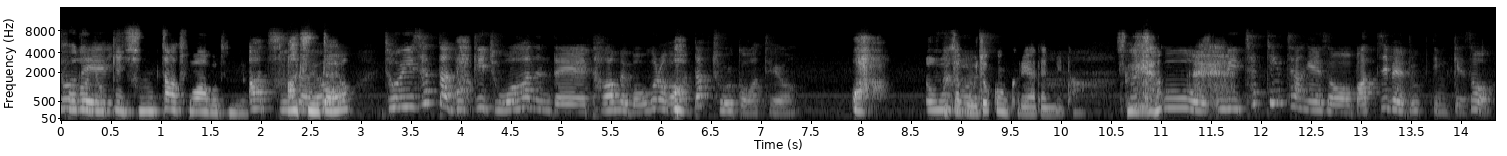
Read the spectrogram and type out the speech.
저도 그런데 뇨끼 진짜 좋아하거든요. 아 진짜요? 진짜요? 저희 셋 다 뇨끼 좋아하는데 다음에 먹으러 가면 딱 좋을 것 같아요. 와, 너무 진짜 좋아요. 무조건 그래야 됩니다. 진짜. 그리고 우리 채팅창에서 맛집의 룹님께서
